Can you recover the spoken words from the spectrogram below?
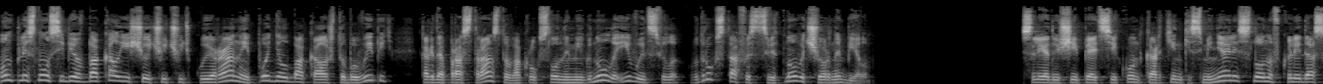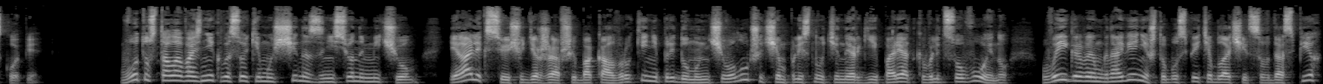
Он плеснул себе в бокал еще чуть-чуть куирана и поднял бокал, чтобы выпить, когда пространство вокруг словно мигнуло и выцвело, вдруг став из цветного черно-белым. Следующие пять секунд картинки сменялись, словно в калейдоскопе. Вот у стола возник высокий мужчина с занесенным мечом, и Алекс, все еще державший бокал в руке, не придумал ничего лучше, чем плеснуть энергии порядка в лицо воину, выигрывая мгновение, чтобы успеть облачиться в доспех,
